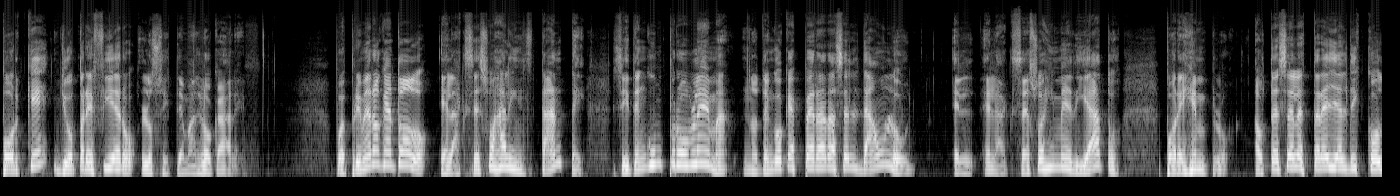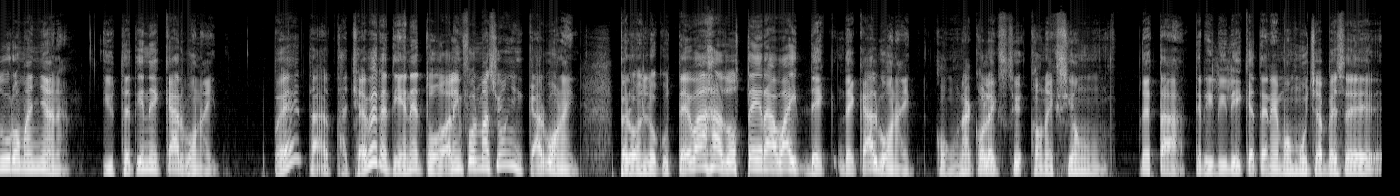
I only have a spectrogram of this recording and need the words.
¿por qué yo prefiero los sistemas locales? Pues primero que todo, el acceso es al instante. Si tengo un problema, no tengo que esperar a hacer download. El, el acceso es inmediato. Por ejemplo, a usted se le estrella el disco duro mañana y usted tiene Carbonite pues está, chévere, tiene toda la información en Carbonite. Pero en lo que usted baja 2 terabytes de, Carbonite con una conexión de esta trililí que tenemos muchas veces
